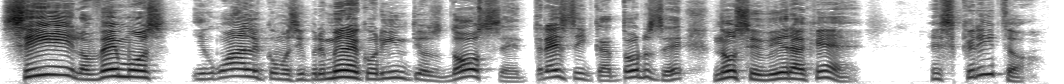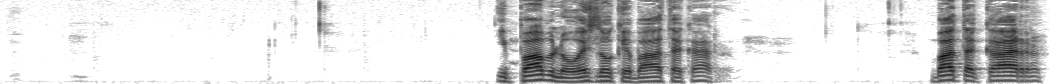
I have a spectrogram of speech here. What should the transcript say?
Sí, lo vemos igual como si 1 Corintios 12, 13 y 14 no se hubiera qué escrito. Y Pablo es lo que va a atacar. Va a atacar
